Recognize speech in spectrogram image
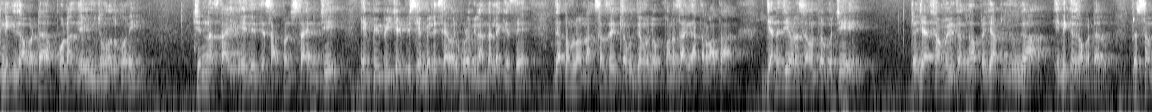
ఎన్నిక కాబడ్డ పూలాందేవి నుంచి మొదలుకొని చిన్న స్థాయి ఏదైతే సర్పంచ్ స్థాయి నుంచి ఎంపీపీ జెడ్పీసీ ఎమ్మెల్యే సేవలు కూడా వీళ్ళందరూ లెక్కేస్తే గతంలో నక్సల్ రైట్ల ఉద్యమంలో కొనసాగి ఆ తర్వాత జనజీవన శ్రమంలోకి వచ్చి ప్రజాస్వామ్యయుతంగా ప్రజాప్రతినిధులుగా ఎన్నిక కాబడ్డారు ప్రస్తుతం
